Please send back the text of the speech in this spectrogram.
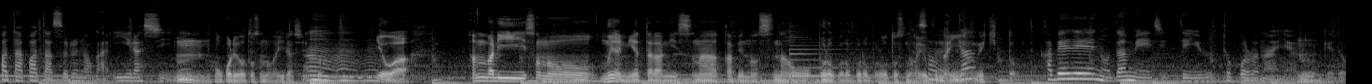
パタパタするのがいいらしいね、うん、ほこりを落とすのがいいらしいと、うんうんうん。要はあんまりそのむやみやたらに砂壁の砂をボロボロボロボロ落とすのがよくないんやろねきっと。壁でのダメージっていうところなんやろうけど、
